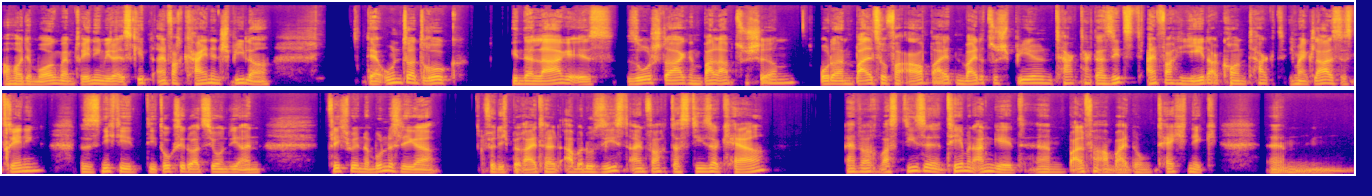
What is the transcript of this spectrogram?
Auch heute Morgen beim Training wieder. Es gibt einfach keinen Spieler, der unter Druck in der Lage ist, so stark einen Ball abzuschirmen oder einen Ball zu verarbeiten, weiterzuspielen, Tag, Tag, da sitzt einfach jeder Kontakt. Ich meine, klar, das ist Training, das ist nicht die, die Drucksituation, die ein Pflichtspiel in der Bundesliga für dich bereithält, aber du siehst einfach, dass dieser Kerl einfach, was diese Themen angeht, ähm, Ballverarbeitung, Technik, ähm,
